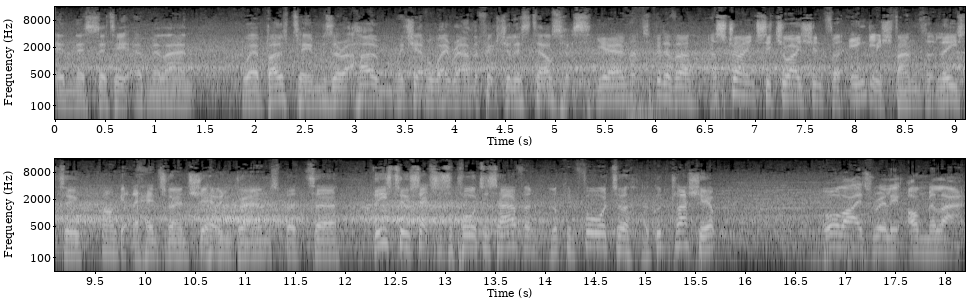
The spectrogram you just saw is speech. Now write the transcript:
in this city of Milan where both teams are at home, whichever way round the fixture list tells us. Yeah, and that's a bit of a, a strange situation for English fans at least who can't get their heads around sharing grounds, but uh, these two sets of supporters have and looking forward to a, a good clash here. All eyes really on Milan.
